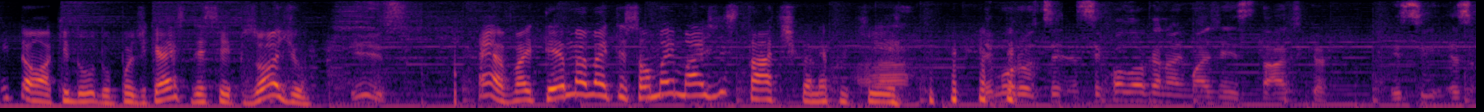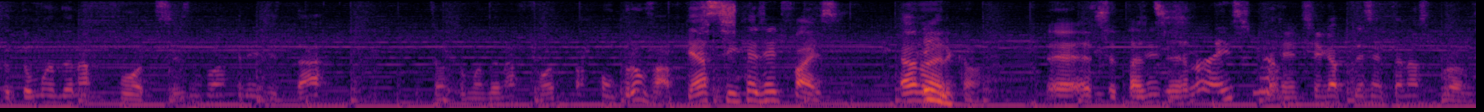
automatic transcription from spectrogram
Então, aqui do, do podcast, desse episódio, Isso. é, vai ter, mas vai ter só uma imagem estática, né? Porque. Ah, demorou. Você coloca na imagem estática. Esse, esse- eu tô mandando a foto. Vocês não vão acreditar. Então eu tô mandando a foto pra comprovar. Porque é assim que a gente faz. É ou não, Sim. Ericão? É, você tá Gente, dizendo, é isso A mesmo. gente chega apresentando as provas.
